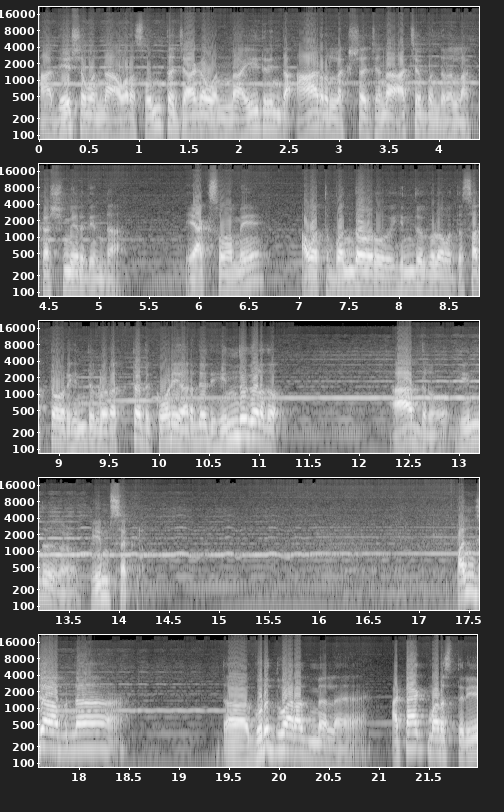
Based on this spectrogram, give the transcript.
ಆ ದೇಶವನ್ನು, ಅವರ ಸ್ವಂತ ಜಾಗವನ್ನು ಐದರಿಂದ ಆರು ಲಕ್ಷ ಜನ ಆಚೆ ಬಂದ್ರಲ್ಲ ಕಾಶ್ಮೀರದಿಂದ. ಯಾಕೆ ಸ್ವಾಮಿ? ಅವತ್ತು ಬಂದವರು ಹಿಂದೂಗಳು, ಅವತ್ತು ಸತ್ತವರು ಹಿಂದೂಗಳು, ರಕ್ತದ ಕೋಳಿ ಹರಿದಿದ್ದು ಹಿಂದೂಗಳದು. ಆದರೂ ಹಿಂದೂಗಳು ಹಿಂಸಕರು. ಪಂಜಾಬ್ನ ಗುರುದ್ವಾರದ ಮೇಲೆ ಅಟ್ಯಾಕ್ ಮಾಡಿಸ್ತೀರಿ,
